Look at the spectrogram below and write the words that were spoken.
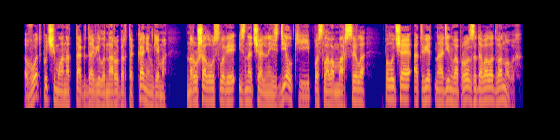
Вот почему она так давила на Роберта Каннингема, нарушала условия изначальной сделки и, по словам Марсела, получая ответ на один вопрос, задавала два новых.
